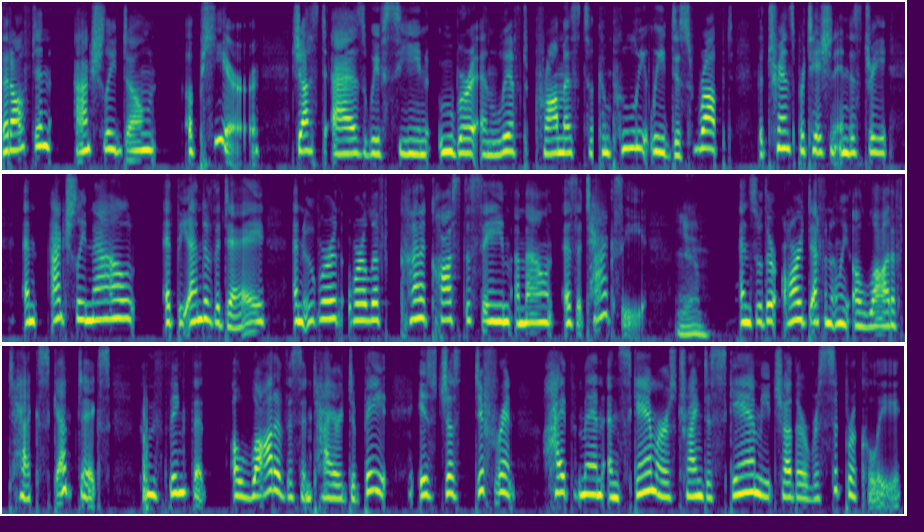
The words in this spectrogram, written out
that often actually don't appear. Just as we've seen Uber and Lyft promise to completely disrupt the transportation industry, and actually now at the end of the day, an Uber or a Lyft kind of costs the same amount as a taxi. Yeah. And so there are definitely a lot of tech skeptics who think that a lot of this entire debate is just different hype men and scammers trying to scam each other reciprocally.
